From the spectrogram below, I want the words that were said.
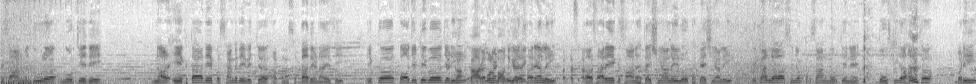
ਕਿਸਾਨ ਮਜ਼ਦੂਰ ਮੋਰਚੇ ਦੇ ਨਾਲ ਏਕਤਾ ਦੇ ਪ੍ਰਸੰਗ ਦੇ ਵਿੱਚ ਆਪਣਾ ਸੱਦਾ ਦੇਣ ਆਏ ਸੀ। ਇੱਕ ਪੋਜ਼ਿਟਿਵ ਜਿਹੜੀ ਕਾਰ ਕੋਲ ਪਹੁੰਚ ਗਿਆ ਆ। ਸਾਰਿਆਂ ਲਈ ਸਾਰੇ ਕਿਸਾਨ ਹਤੈਸ਼ੀਆਂ ਲਈ ਲੋਕ ਹਤੈਸ਼ੀਆਂ ਲਈ ਕਿ ਕੱਲ ਸੰਯੁਕਤ ਕਿਸਾਨ ਮੋਰਚੇ ਨੇ ਦੋਸਤੀ ਦਾ ਹੱਥ ਬੜੀ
